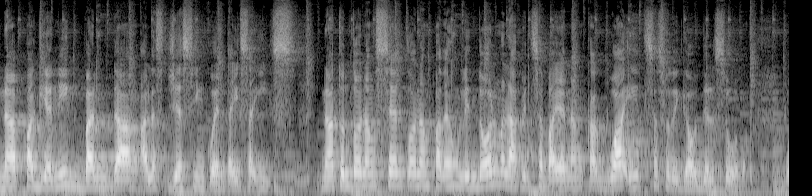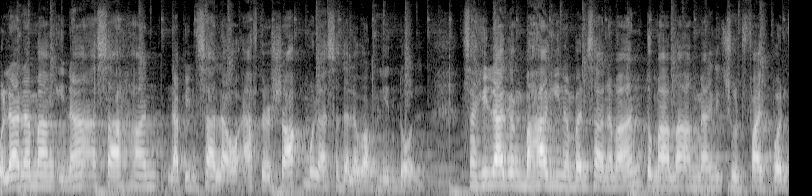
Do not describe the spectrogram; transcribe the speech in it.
na pagyanig bandang alas 10.56. Natunto ng sentro ng parehong lindol malapit sa bayan ng Kagwait sa Surigao del Sur. Wala namang inaasahan na pinsala o aftershock mula sa dalawang lindol. Sa hilagang bahagi ng bansa naman, tumama ang magnitude 5.4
